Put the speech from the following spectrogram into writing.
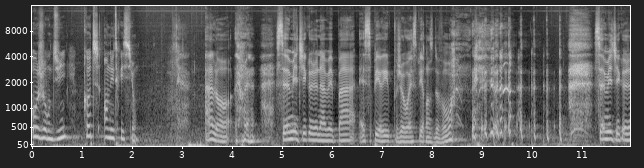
aujourd'hui coach en nutrition? Alors, c'est un métier que je n'avais pas espéré. Je vois espérance devant moi. c'est un métier que je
